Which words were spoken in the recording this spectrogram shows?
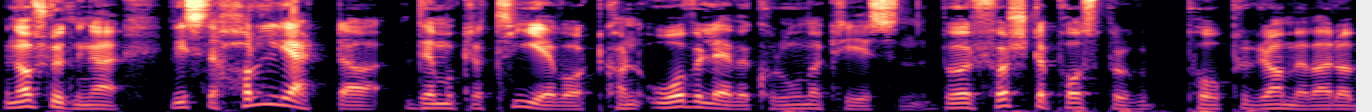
Men avslutninga er hvis det halvhjerta demokratiet vårt kan overleve koronakrisen, bør første post på programmet være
